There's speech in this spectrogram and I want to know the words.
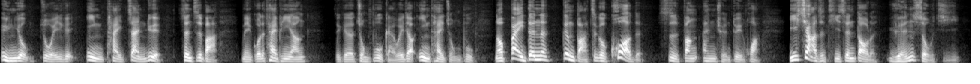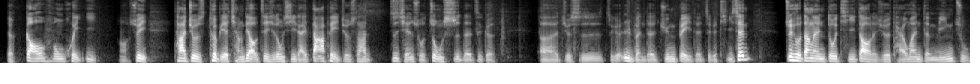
运用作为一个印太战略，甚至把美国的太平洋这个总部改为叫印太总部。然后拜登呢，更把这个 QUAD 四方安全对话一下子提升到了元首级的高峰会议啊，所以他就是特别强调这些东西来搭配，就是他之前所重视的这个，呃，就是这个日本的军备的这个提升。最后当然都提到了，就是台湾的民主。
